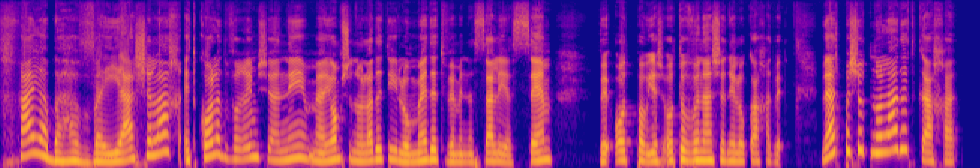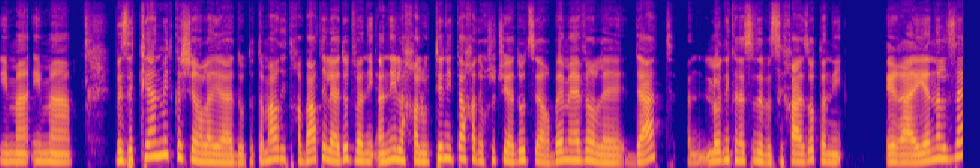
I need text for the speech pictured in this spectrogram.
חיה בהוויה שלך את כל הדברים שאני מהיום שנולדתי לומדת ומנסה ליישם, ועוד פעם, יש עוד תובנה שאני לוקחת, ו... ואת פשוט נולדת ככה, עם ה, עם ה... וזה כן מתקשר ליהדות. את אמרת, התחברתי ליהדות, ואני לחלוטין איתך, אני חושבת שיהדות זה הרבה מעבר לדת, אני לא ניכנס לזה בשיחה הזאת, אני אראיין על זה,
